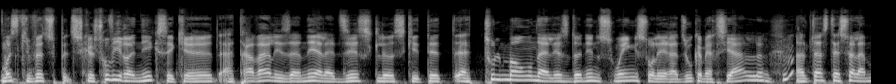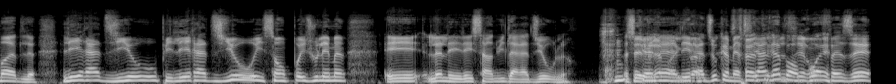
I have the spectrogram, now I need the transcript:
Moi, ce qui fait, ce que je trouve ironique, c'est que à travers les années à la disque, là, ce qui était, à- tout le monde allait se donner une swing sur les radios commerciales. là. Dans le temps, c'était ça la mode. là. Les radios, puis les radios, ils sont pas, ils jouent les mêmes. Et là, les, les ils s'ennuient de la radio. Là. Parce C'est que vrai, les radios commerciales, très bon dire, on faisait.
